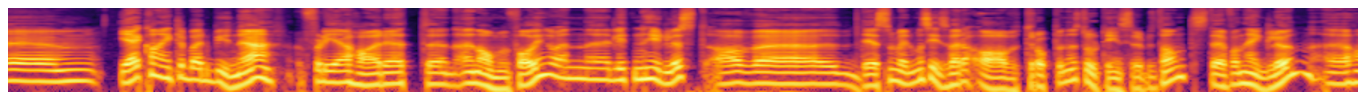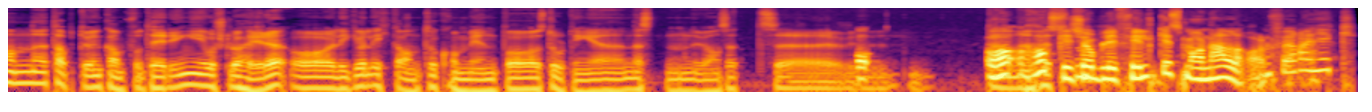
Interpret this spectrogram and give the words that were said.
Eh, jeg kan egentlig bare begynne, jeg. Fordi jeg har et, en, anbefaling og en eh, liten hyllest av eh, det som vel må sies å være avtroppende stortingsrepresentant Stefan Heggelund. Eh, han tapte jo en kampvotering i Oslo Høyre og ligger vel ikke an til å komme inn på Stortinget nesten uansett. Og- Og rakk ikke å bli fylkesmann heller, han, før han gikk.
